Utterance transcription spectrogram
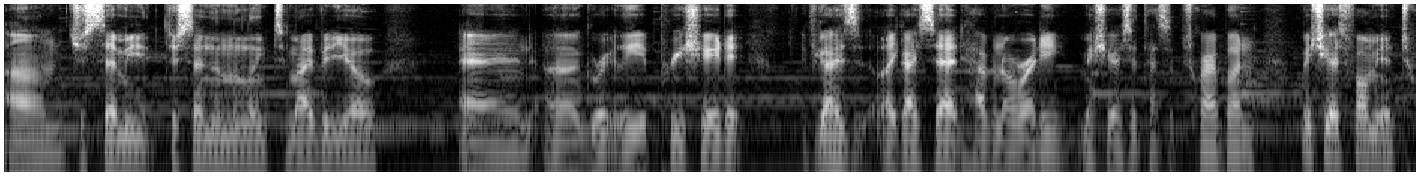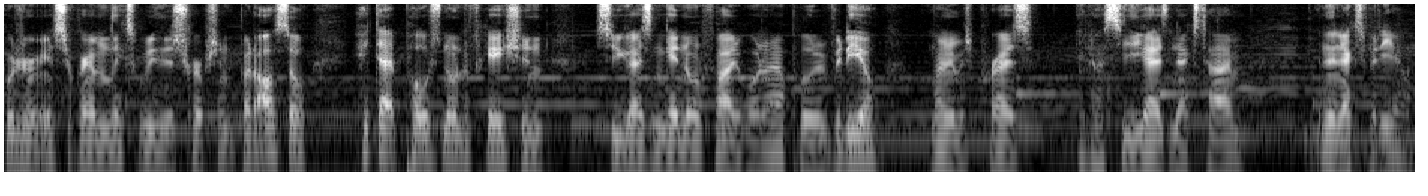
Um, just send me, just send them a link to my video, and uh, greatly appreciate it. If you guys, like I said, haven't already, make sure you guys hit that subscribe button. Make sure you guys follow me on Twitter and Instagram. Links will be in the description. But also hit that post notification so you guys can get notified when I upload a video. My name is Prez, and I'll see you guys next time in the next video.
